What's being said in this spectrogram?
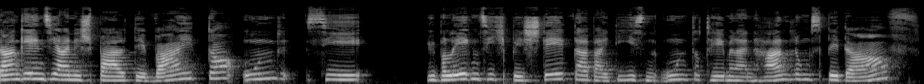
Dann gehen Sie eine Spalte weiter und Sie überlegen sich, besteht da bei diesen Unterthemen ein Handlungsbedarf?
